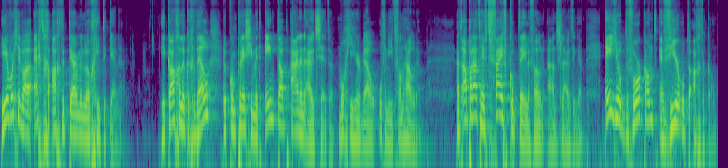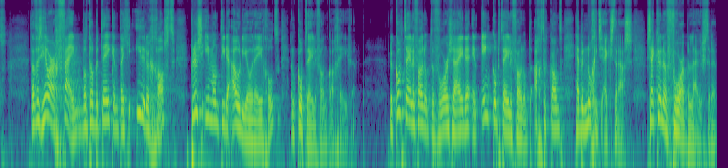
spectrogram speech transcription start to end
Hier word je wel echt geacht de terminologie te kennen. Je kan gelukkig wel de compressie met één tap aan en uitzetten, mocht je hier wel of niet van houden. Het apparaat heeft vijf koptelefoon-aansluitingen. Eentje op de voorkant en vier op de achterkant. Dat is heel erg fijn, want dat betekent dat je iedere gast, plus iemand die de audio regelt, een koptelefoon kan geven. De koptelefoon op de voorzijde en één koptelefoon op de achterkant hebben nog iets extra's. Zij kunnen voorbeluisteren.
